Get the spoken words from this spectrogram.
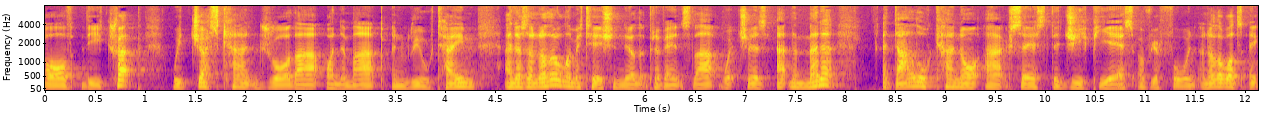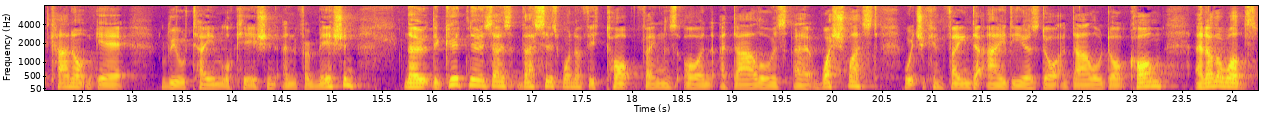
of the trip. We just can't draw that on the map in real time. And there's another limitation there that prevents that, which is at the minute, Adalo cannot access the GPS of your phone. In other words, it cannot get real time location information. Now, the good news is this is one of the top things on Adalo's uh, wish list, which you can find at ideas.adalo.com. In other words,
